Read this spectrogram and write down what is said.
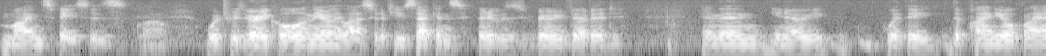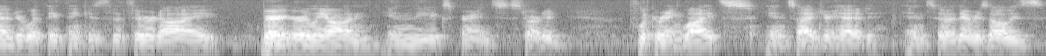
mind spaces, Wow. which was very cool. And they only lasted a few seconds, but it was very vivid. And then you know what they the pineal gland or what they think is the third eye, very early on in the experience started flickering lights inside your head, and so there was always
